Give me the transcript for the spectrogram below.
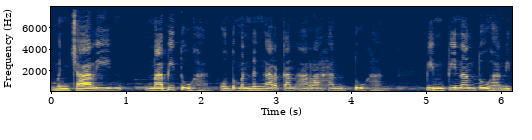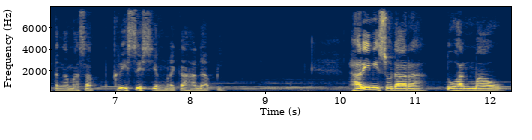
mencari Nabi Tuhan untuk mendengarkan arahan Tuhan, pimpinan Tuhan di tengah masa krisis yang mereka hadapi. Hari ini saudara, Tuhan mau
